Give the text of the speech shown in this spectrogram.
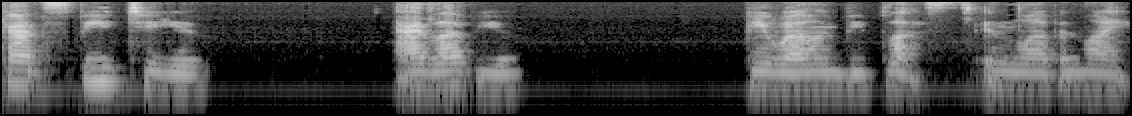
Godspeed to you. I love you. Be well and be blessed in love and light.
